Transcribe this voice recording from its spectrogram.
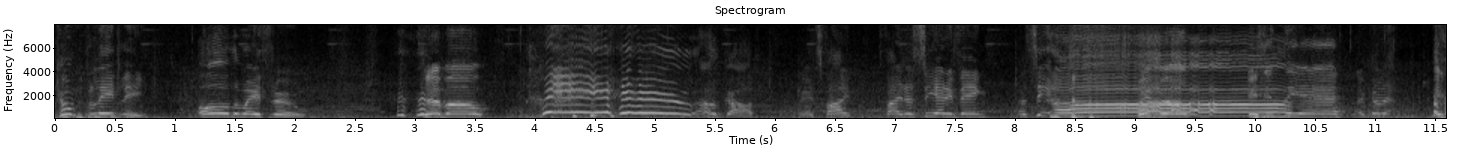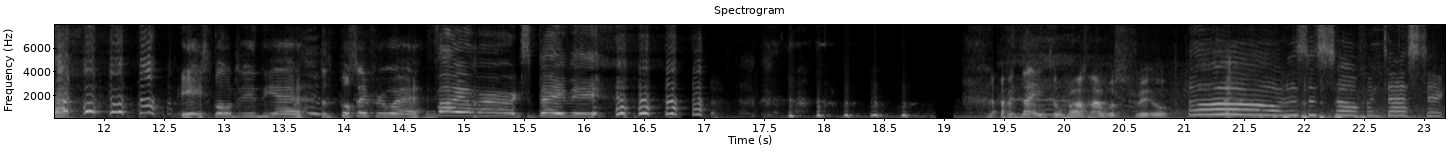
completely, all the way through. Turbo! Oh God. It's fine. It's fine. I don't see anything. Let's see. Oh! Wait, Bill! He's in the air! Gonna. Is it? He exploded in the air. There's bus everywhere. Fireworks, baby! I think that 82 miles an hour was straight up. oh, this is so fantastic.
